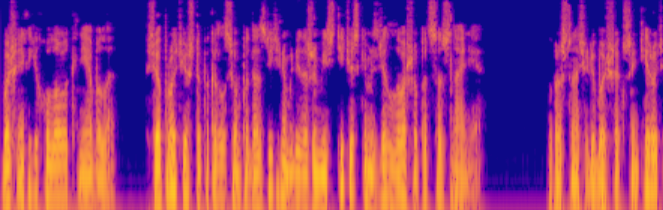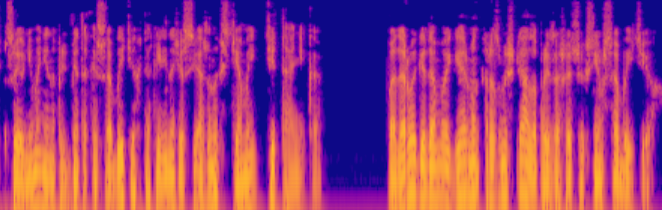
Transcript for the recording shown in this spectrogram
Больше никаких уловок не было. Все прочее, что показалось вам подозрительным или даже мистическим, сделало ваше подсознание. Вы просто начали больше акцентировать свое внимание на предметах и событиях, так или иначе связанных с темой «Титаника». По дороге домой Герман размышлял о произошедших с ним событиях.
